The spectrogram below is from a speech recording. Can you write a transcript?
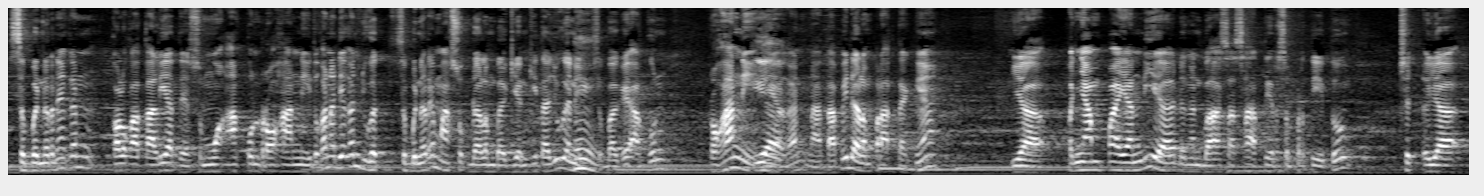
sebenarnya kan kalau kakak lihat ya semua akun rohani itu karena dia kan juga sebenarnya masuk dalam bagian kita juga nih sebagai akun rohani Hmm. Iya. ya kan. Nah tapi dalam prakteknya ya penyampaian dia dengan bahasa satir seperti itu ya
